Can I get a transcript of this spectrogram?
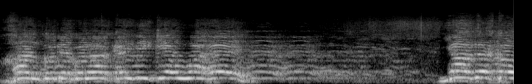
خان کو بے گناہ قیدی کیا ہوا ہے۔ یاد رکھو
